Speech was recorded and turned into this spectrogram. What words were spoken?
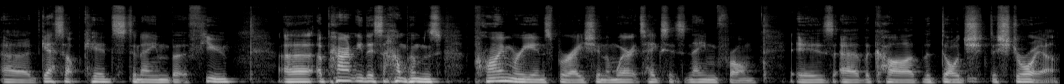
uh, Get Up Kids, to name but a few. Uh, apparently, this album's primary inspiration and where it takes its name from is uh, the car, the Dodge Destroyer.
